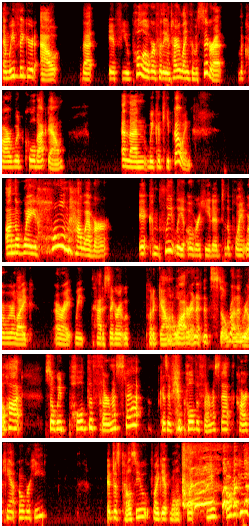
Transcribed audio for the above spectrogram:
and we figured out that if you pull over for the entire length of a cigarette, the car would cool back down, and then we could keep going. On the way home, however, it completely overheated to the point where we were like, all right, we had a cigarette, we put a gallon of water in it, and it's still running real hot. So we pulled the thermostat because if you pull the thermostat, the car can't overheat. It just tells you like it won't let you overheat.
